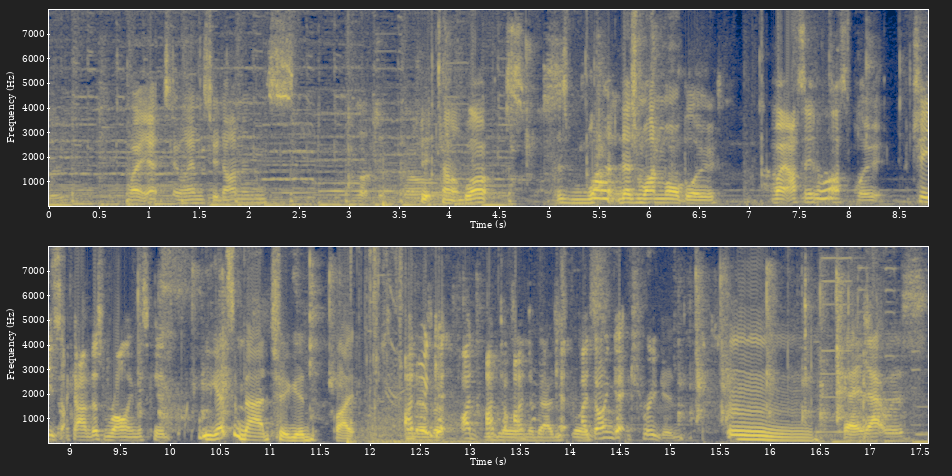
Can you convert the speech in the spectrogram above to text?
loot. Wait, yeah, two M's, two diamonds, Lots of shit gold. ton of blocks. There's one there's one more blue. Wait, I see the last blue. Jeez, okay, I'm just rolling this kid. He gets mad triggered. Like, I don't get I, I, you're don't, I, in the bad don't, I don't get triggered. Mm, Okay, that was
